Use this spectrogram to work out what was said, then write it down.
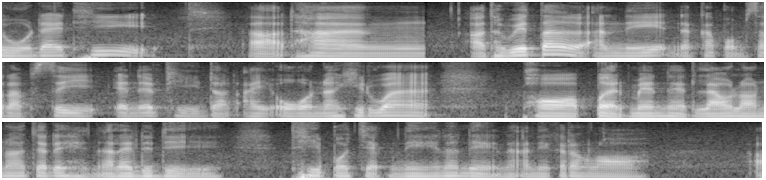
ดูได้ที่ทางทวิตเตอร์อันนี้นะครับผมสำหรับ cnft.io นะคิดว่า พอเปิดเมนเน็ตแล้วเราน่าจะได้เห็นอะไรดีๆ ที่โปรเจกต์นี้นั่นเองนะ อันนี้ก็ต้องรออ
